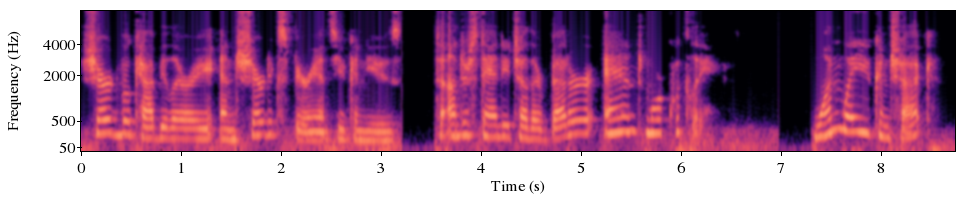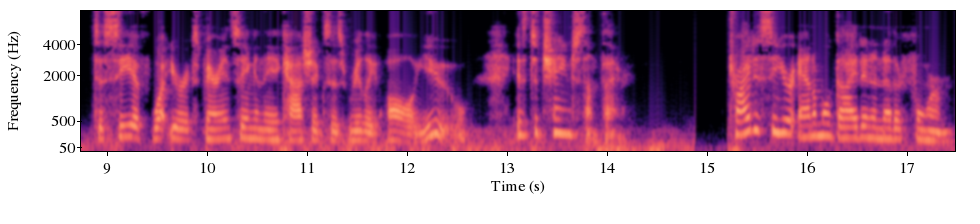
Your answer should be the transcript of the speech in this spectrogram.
shared vocabulary, and shared experience you can use to understand each other better and more quickly. One way you can check to see if what you're experiencing in the Akashics is really all you, is to change something. Try to see your animal guide in another form.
